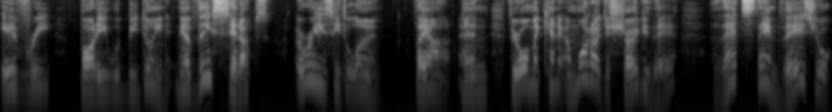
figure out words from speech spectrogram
everybody would be doing it. Now these setups are easy to learn. They are and they're all mechanical and what I just showed you there that's them. There's your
